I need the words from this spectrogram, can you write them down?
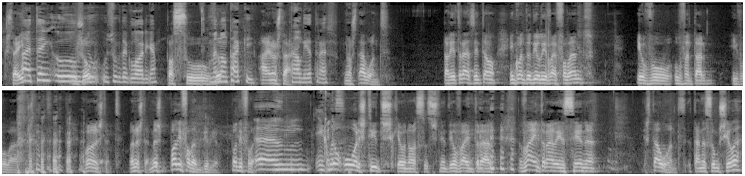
Gostei? Ah, tem o, o, jogo? o jogo da Glória. Posso. Mas não está aqui. Ah, não está. Está ali atrás. Não está onde? Está ali atrás. Então, enquanto a Dília vai falando, eu vou levantar-me e vou lá. vou no instante. Vou no instante. Mas podem falar, Dília. Podem falar. Um, então, o Aristides, que é o nosso assistente, ele vai entrar, vai entrar em cena. Está onde? Está na sua mochila?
